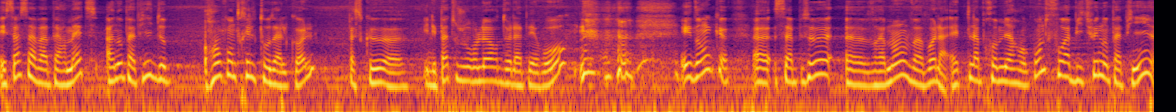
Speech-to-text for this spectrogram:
Et ça, ça va permettre à nos papilles de rencontrer le taux d'alcool parce que euh, il n'est pas toujours l'heure de l'apéro. et donc, euh, ça peut vraiment, va voilà, être la première rencontre. Faut habituer nos papilles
